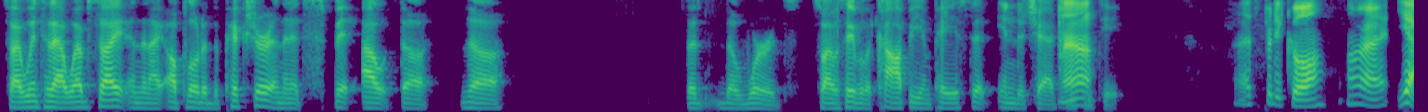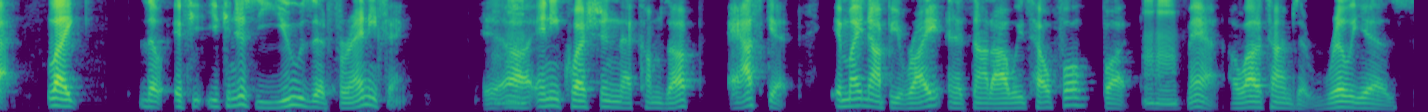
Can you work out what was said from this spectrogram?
so I went to that website and then I uploaded the picture and then it spit out the the the the words. So I was able to copy and paste it into ChatGPT. Oh, that's pretty cool. All right. Yeah, like the if you, you can just use it for anything, mm-hmm. uh, any question that comes up, ask it. It might not be right, and it's not always helpful, but mm-hmm. man, a lot of times it really is,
